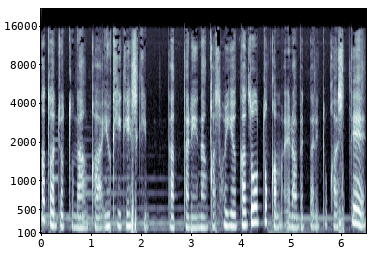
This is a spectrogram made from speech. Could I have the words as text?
あとはちょっとなんか雪景色だったり、なんかそういう画像とかも選べたりとかして、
